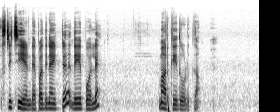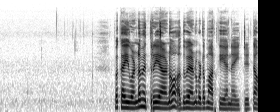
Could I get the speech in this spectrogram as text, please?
സ്റ്റിച്ച് ചെയ്യണ്ടേ. അപ്പോൾ അതിനായിട്ട് ഇതേപോലെ മാർക്ക് ചെയ്ത് കൊടുക്കാം. ഇപ്പോൾ കൈവണ്ണം എത്രയാണോ അത് വേണം ഇവിടെ മാർക്ക് ചെയ്യാനായിട്ട് കേട്ടോ.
